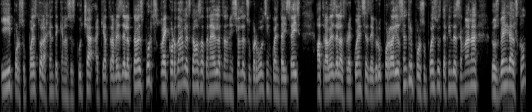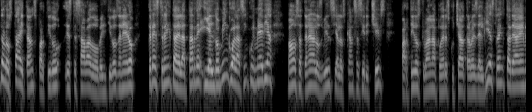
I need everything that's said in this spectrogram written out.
Y por supuesto, la gente que nos escucha aquí a través del Octava Sports. Recordarles que vamos a tener la transmisión del Super Bowl 56 a través de las frecuencias de Grupo Radio Centro. Y por supuesto, este fin de semana, los Bengals contra los Titans, partido este sábado 22 de enero, 3.30 de la tarde. Y el domingo a las cinco y media vamos a tener a los Bills y a los Kansas City Chiefs, partidos que van a poder escuchar a través del 1030 de AM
